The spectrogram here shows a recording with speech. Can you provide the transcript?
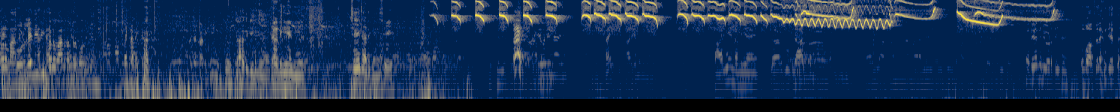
ਹਨੂਮਾਨ ਛੋੜ ਲੈ ਦੀਦੀ। ਹਨੂਮਾਨ ਮੰਦਰ ਪਹੁੰਚ ਗਏ। ਮੱਥਾ ਟੇਕ। ਕੱਟ ਗਈ ਕੱਟ ਗਈ ਨਹੀਂ ਕੱਟ ਗਈਆਂ ਦੀਆਂ। 6 ਕੱਟ ਗਈਆਂ। 6 ਸਾਰੀਆਂ ਨਵੀਆਂ ਹੈ ਚਾਰ ਕੋ ਕਦੇ ਨਹੀਂ ਜੋੜਦੀ ਉਹ ਵਾਪਸ ਲੈਂਦੀ ਆ ਤਾਂ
